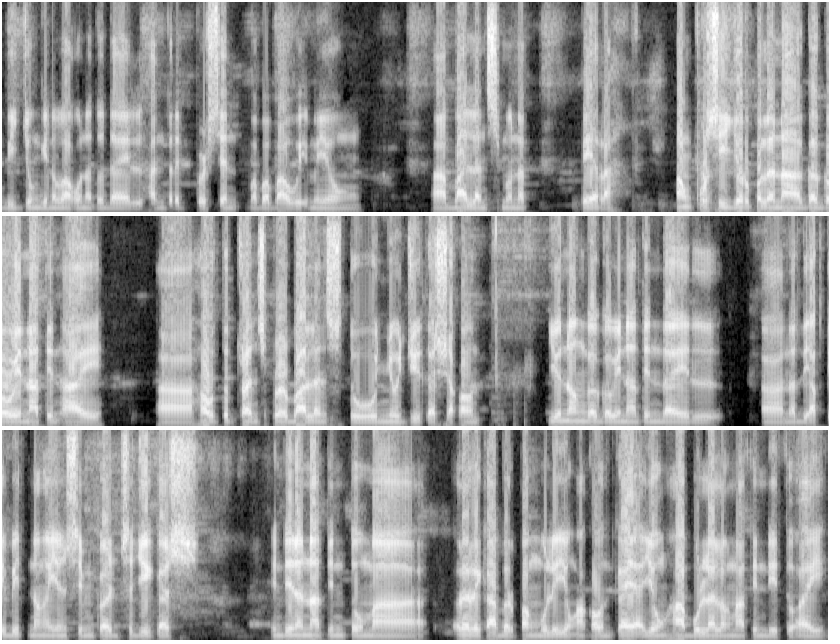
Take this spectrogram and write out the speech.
video ginawa ko na to dahil 100% mababawi mo yung ah, balance mo na pera. Ang procedure pala na gagawin natin ay ah, how to transfer balance to new Gcash account yun ang gagawin natin dahil ah, na-deactivate na ngayon SIM card sa GCash. Hindi na natin to ma-recover pang muli yung account. Kaya yung habol na lang natin dito ay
